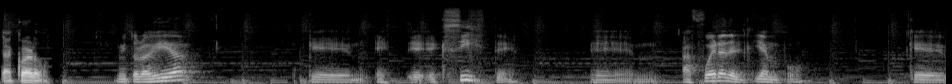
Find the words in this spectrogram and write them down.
De acuerdo. Mitología que e, existe eh, afuera del tiempo, que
